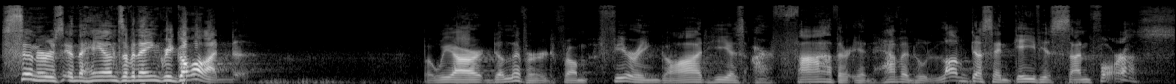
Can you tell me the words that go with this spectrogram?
sinners in the hands of an angry God. But we are delivered from fearing God. He is our Father in heaven who loved us and gave His Son for us.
